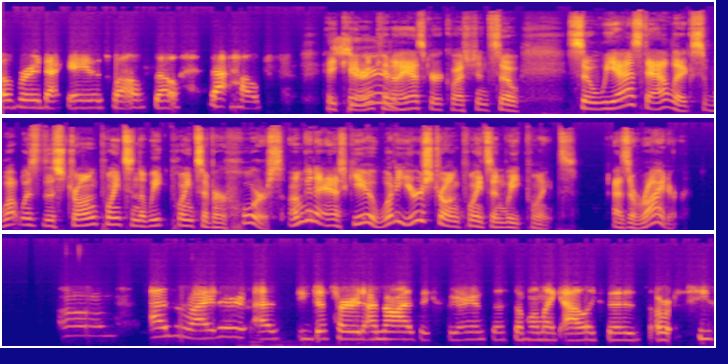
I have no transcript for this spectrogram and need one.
over a decade as well, so that helps. Hey Karen, sure. can I ask her a question? So, so we asked Alex what was the strong points and the weak points of her horse. I'm going to ask you, what are your strong points and weak points as a rider? Um, as a rider, as you just heard, I'm not as experienced as someone like Alex is, or she's.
